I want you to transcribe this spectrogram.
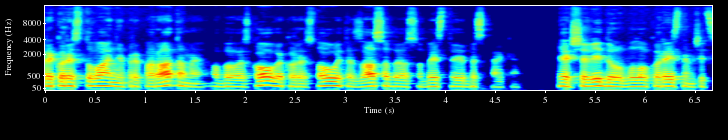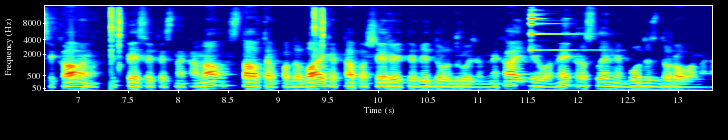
При користуванні препаратами обов'язково використовуйте засоби особистої безпеки. Якщо відео було корисним чи цікавим, підписуйтесь на канал, ставте вподобайки та поширюйте відео друзям. Нехай і у них рослини будуть здоровими.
